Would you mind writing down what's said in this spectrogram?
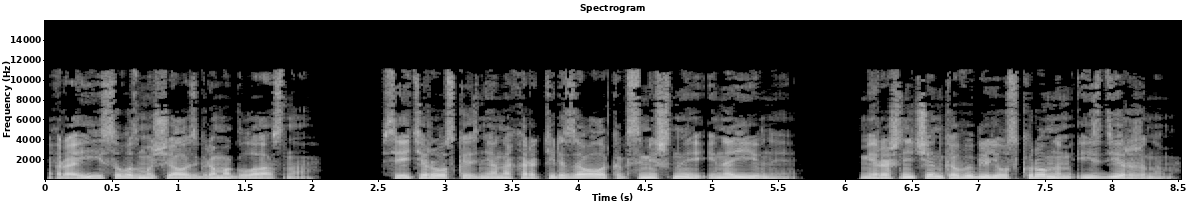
Раиса возмущалась громогласно. Все эти россказни она характеризовала как смешные и наивные. Мирошниченко выглядел скромным и сдержанным.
